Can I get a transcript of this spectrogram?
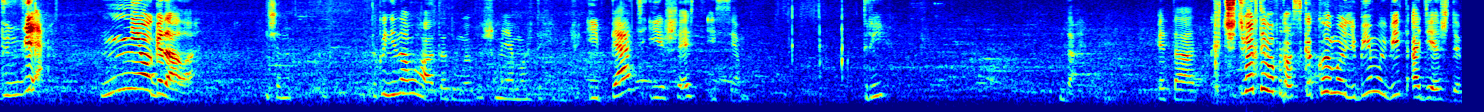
Две! Не угадала. Еще на- Только не наугад, я думаю, потому что меня может их и 5, и 6, и 7. Три? Да. Это четвертый вопрос. Какой мой любимый вид одежды?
